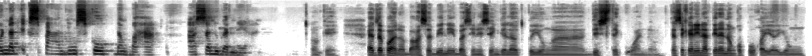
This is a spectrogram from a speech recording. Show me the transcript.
or nag-expand yung scope ng baha ah, sa lugar na yan. Okay. Eto po, ano, baka sabihin ng iba, sinisingle out ko yung ah, District 1. No? Kasi kanina tinanong ko po kayo yung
